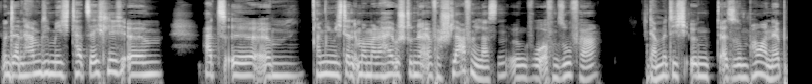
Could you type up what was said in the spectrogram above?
Und dann haben die mich tatsächlich, ähm, hat, äh, ähm, haben die mich dann immer mal eine halbe Stunde einfach schlafen lassen, irgendwo auf dem Sofa, damit ich irgend, also so ein Powernap,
